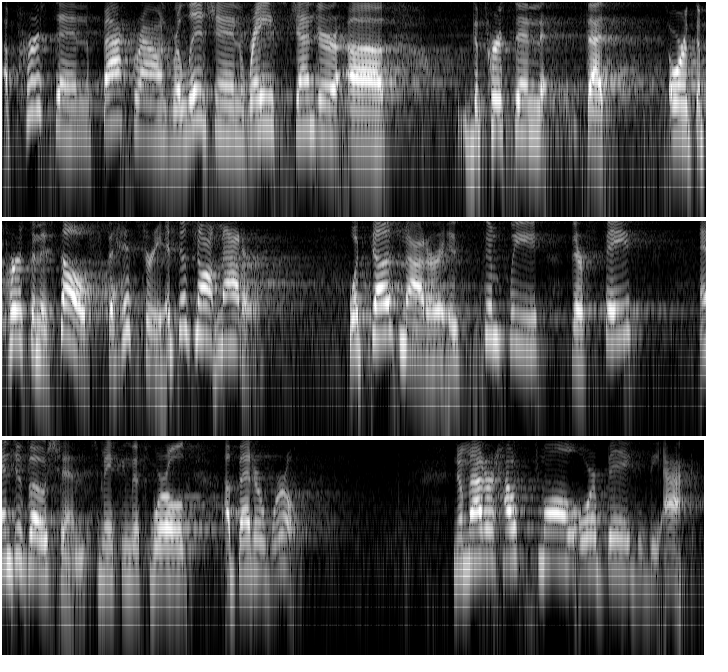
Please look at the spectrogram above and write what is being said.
a person, background, religion, race, gender, uh, the person that, or the person itself, the history, it does not matter. What does matter is simply their faith and devotion to making this world a better world. No matter how small or big the acts.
